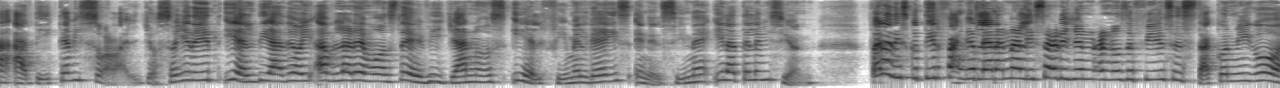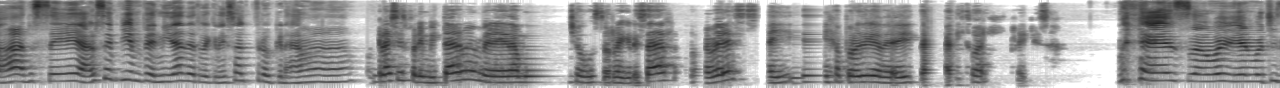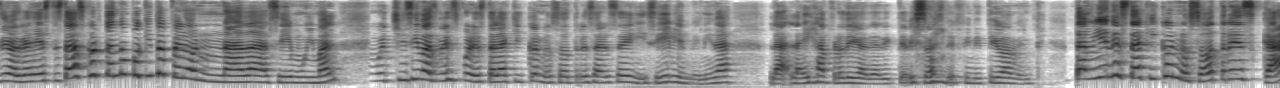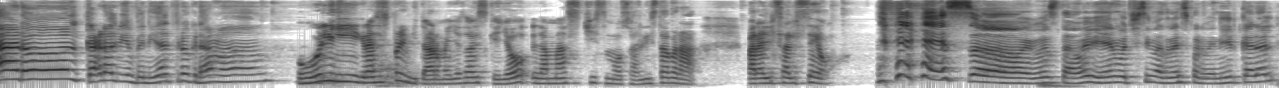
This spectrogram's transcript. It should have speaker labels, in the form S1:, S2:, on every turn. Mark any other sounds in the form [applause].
S1: Adicta Visual. Yo soy Edith y el día de hoy hablaremos de villanos y el female gaze en el cine y la televisión. Para discutir, fangirlear, analizar y llenarnos de feels está conmigo Arce. Arce, bienvenida de regreso al programa.
S2: Gracias por invitarme, me da mucho gusto regresar otra vez. Ahí, hija pródiga de Adicta Visual, regresa.
S1: Eso, muy bien, muchísimas gracias. Te estabas cortando un poquito, pero nada así muy mal. Muchísimas gracias por estar aquí con nosotros, Arce. Y sí, bienvenida, la, la hija pródiga de Adicta Visual, [laughs] definitivamente. También está aquí con nosotros Carol. Carol, bienvenida al programa.
S3: Uli, gracias por invitarme. Ya sabes que yo, la más chismosa, lista para, para el salseo. [laughs]
S1: Eso, me gusta, muy bien. Muchísimas gracias por venir, Carol.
